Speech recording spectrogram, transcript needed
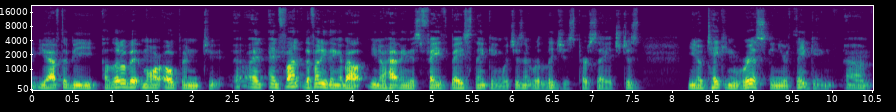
you have to be a little bit more open to and and fun, the funny thing about you know having this faith-based thinking, which isn't religious per se, it's just you know taking risk in your thinking um,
